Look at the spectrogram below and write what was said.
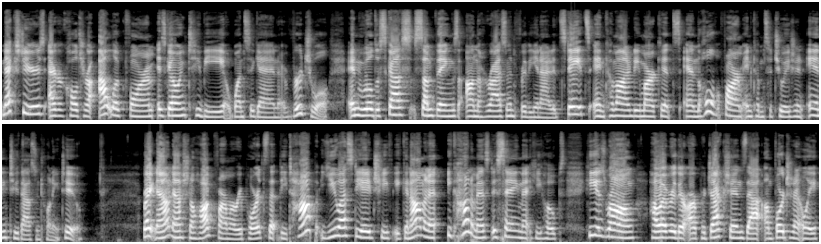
Next year's Agricultural Outlook Forum is going to be once again virtual, and we'll discuss some things on the horizon for the United States and commodity markets and the whole farm income situation in 2022. Right now, National Hog Farmer reports that the top USDA chief economist is saying that he hopes he is wrong. However, there are projections that unfortunately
